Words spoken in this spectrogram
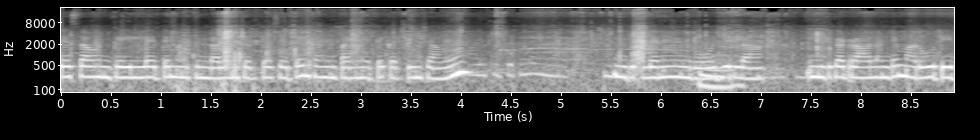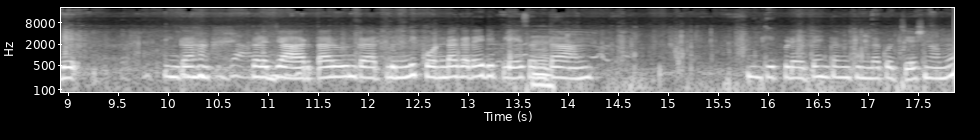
చేస్తాము ఇంకా ఇల్లు అయితే మనకు ఉండాలని చెప్పేసి అయితే ఇంకా మేము పైన అయితే కట్టించాము. ఇంక ఇట్లనే మేము రోజు ఇట్లా ఇంటికాడ రావాలంటే మా రూట్ ఇదే. ఇంకా ఇక్కడ జారుతారు. ఇంకా అట్లుంది కొండ కదా ఇది ప్లేస్ అంతా. ఇంక ఇప్పుడైతే ఇంకా మేము కిందకు వచ్చేసినాము.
